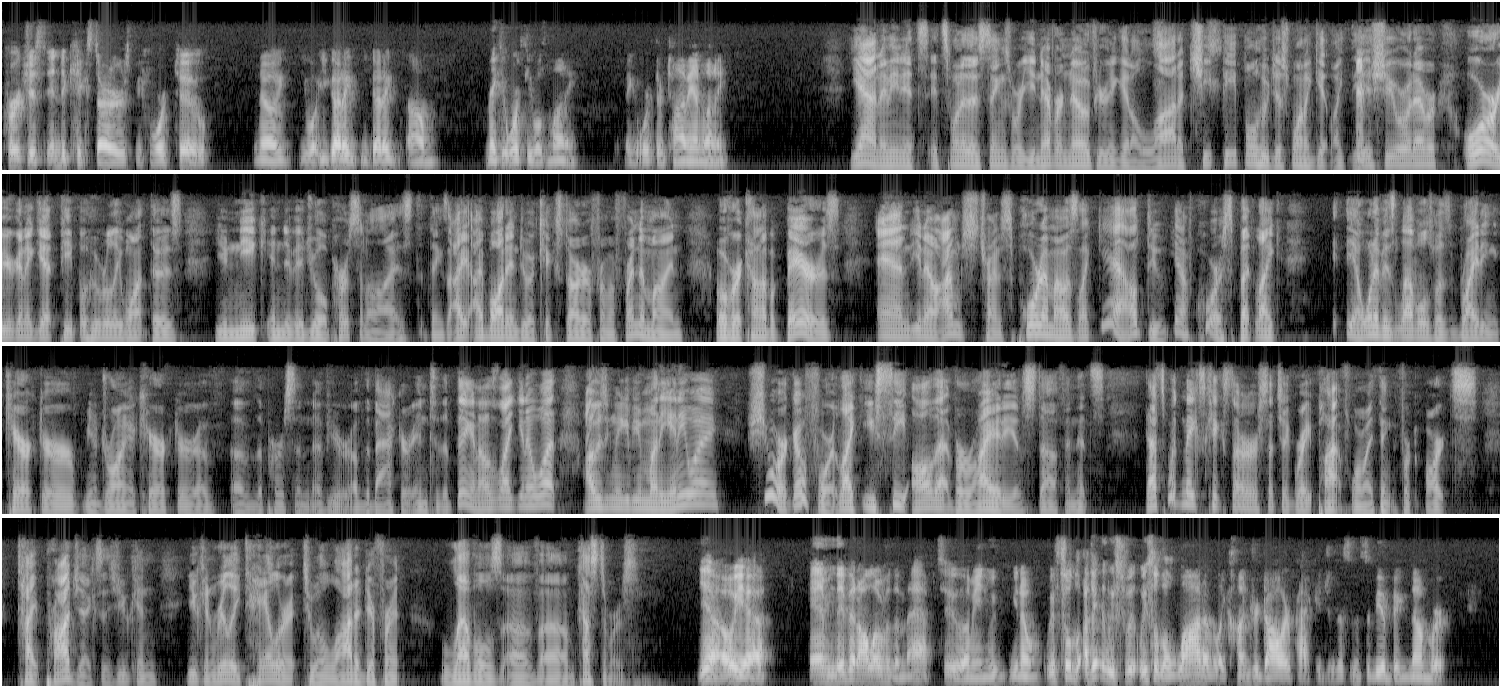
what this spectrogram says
purchased into Kickstarters before too. You know, you you gotta you gotta um, make it worth people's money, make it worth their time and money. Yeah, and I mean it's it's one of those things where you never know if you're going to get a lot of cheap people who just want to get like the issue or whatever, or you're going to get people who really want those unique, individual, personalized things. I, I bought into a Kickstarter from a friend of mine over at Comic Book Bears, and you know I'm just trying to support him. I was like, yeah, I'll do, yeah, of course, but like you know one of his levels was writing a character you know drawing a character of of the person of your of the backer into the thing and i was like you know what i was going to give you money anyway sure go for it like you see all that variety of stuff and it's that's what makes kickstarter such a great platform i think for arts type projects is you can you can really tailor it to a lot of different levels of um, customers yeah oh yeah and they've been all over the map too. I mean, we you know we've sold. I think that we've we sold a lot of like hundred dollar packages. That seems to be a big number,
